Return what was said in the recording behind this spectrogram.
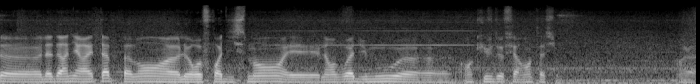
euh, la dernière étape avant le refroidissement et l'envoi du mou en cuve de fermentation. Voilà.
